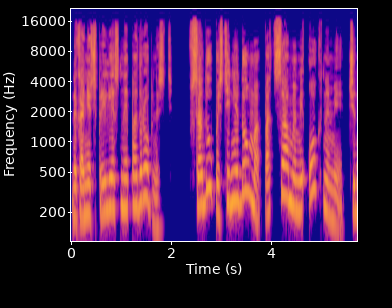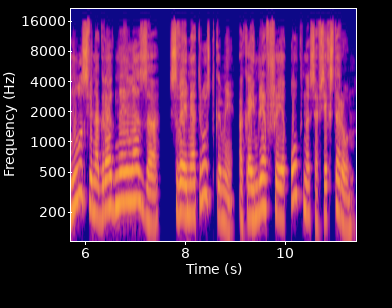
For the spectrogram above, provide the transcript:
Наконец, прелестная подробность. В саду по стене дома под самыми окнами тянулась виноградная лоза, своими отростками окаймлявшая окна со всех сторон.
